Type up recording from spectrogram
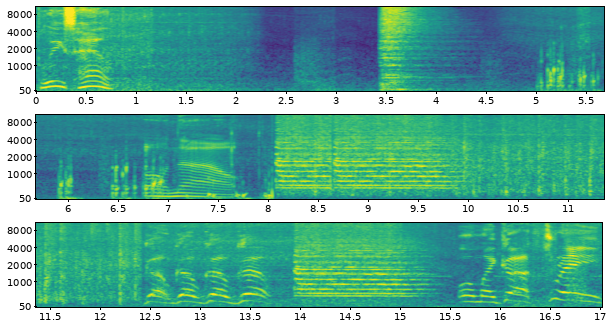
Please help. Oh no. Go, go, go, go! Oh my god, train!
